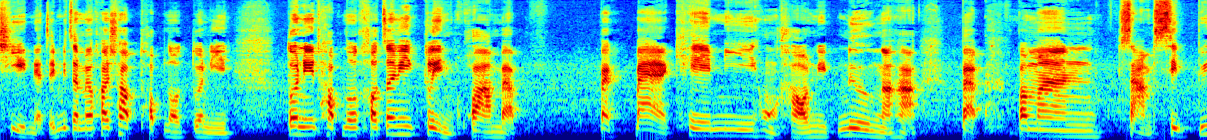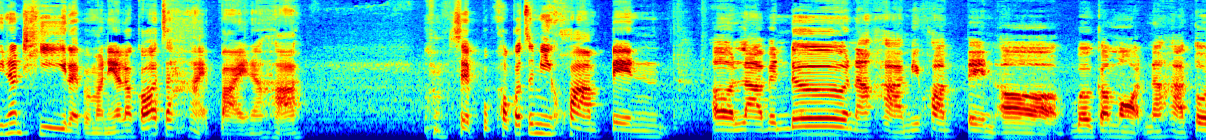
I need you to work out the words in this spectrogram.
ฉีดเนี่ยจะมีจะไม่ค่อยชอบท็อปโน้ตตัวนี้ ตัวนี้ท็อปโน้ตเขาจะมีกลิ่นความแบบแปลกๆ เคมีของเขานิดนึงอะค่ะ แบบประมาณ 30 วินาทีอะไรประมาณนี้แล้วก็จะหายไปนะคะ เสร็จปุ๊บเขาก็จะมีความเป็นเอ่อลาเวนเดอร์นะคะ มีความเป็นเอ่อเบอร์กามอตนะคะ ตัว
